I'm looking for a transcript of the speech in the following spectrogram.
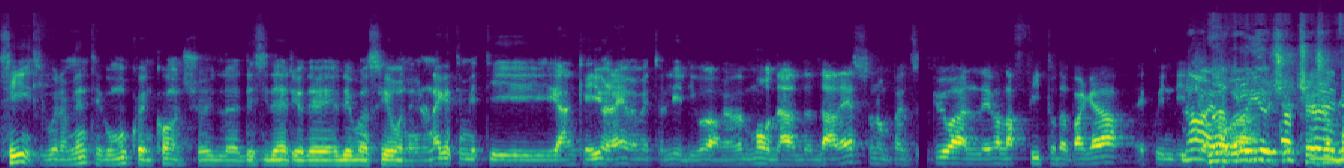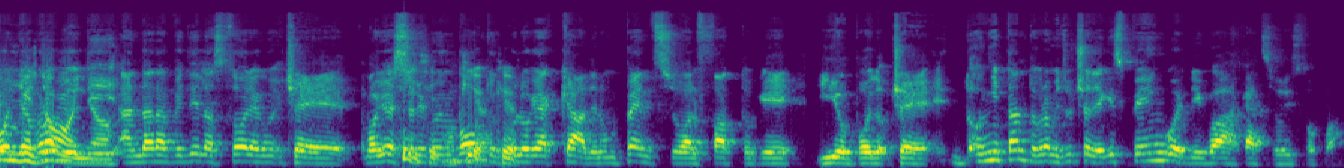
Sì, sicuramente comunque è inconscio il desiderio di evasione. Non è che ti metti, anche io non è che mi metto lì e dico, "Ah, mo da, da- adesso non penso più alle- all'affitto da pagare e quindi... No, gioco No, però io di un voglia proprio di andare a vedere la storia, come- cioè voglio essere Sì, sì, coinvolto anch'io, in anch'io. quello che accade, non penso al fatto che io poi, do- cioè ogni tanto però mi succede che spengo e dico ah cazzo risto qua.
